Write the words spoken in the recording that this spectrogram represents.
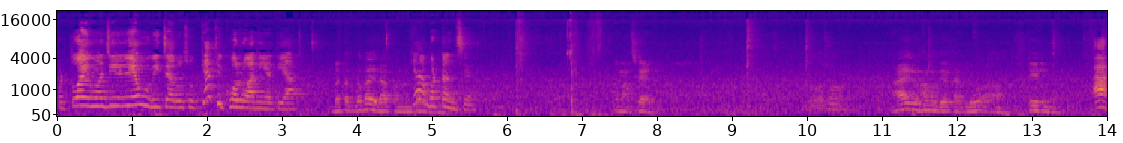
પણ તોય હું હજી એવું વિચારું છું ક્યાંથી ખોલવાની હતી આ? બટન દબાવી રાખવાનું. ક્યાં બટન છે? એમાં છે. આ એવું દેખાય બ્લુ સ્ટીલનું. આ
